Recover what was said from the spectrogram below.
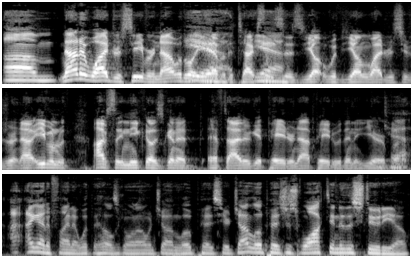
Um, not at wide receiver. Not with what you have with the Texans. yeah. Is young, with young wide receivers right now. Even with obviously Nico's going to have to either get paid or not paid within a year. Yeah, But I, I got to find out what the hell's going on with John Lopez here. John Lopez just walked into the studio,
